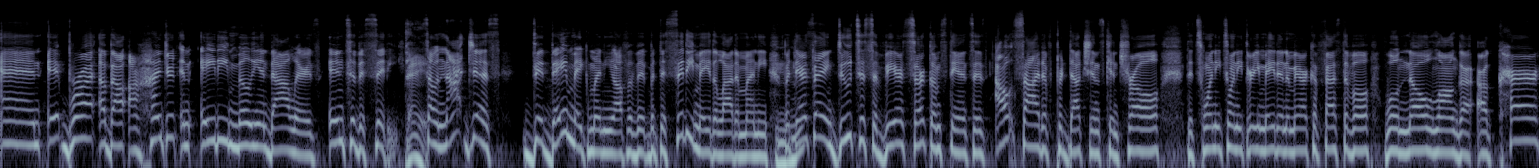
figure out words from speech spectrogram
And it brought about $180 million into the city. Damn. So not just did they make money off of it, but the city made a lot of money. But Mhm. they're saying due to severe circumstances outside of production's control, the 2023 Made in America Festival will no longer occur.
